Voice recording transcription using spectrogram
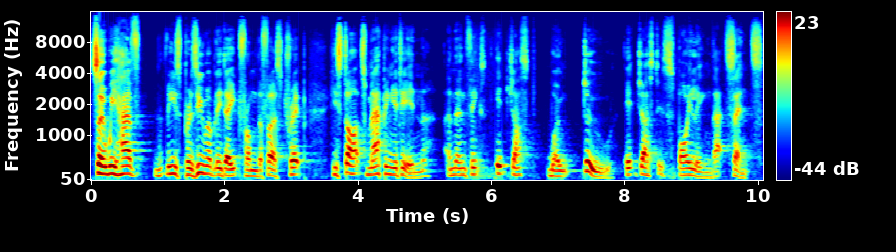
So we have these presumably date from the first trip. He starts mapping it in and then thinks it just won't do. It just is spoiling that sense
